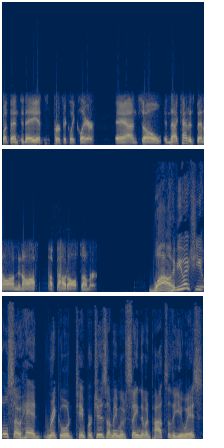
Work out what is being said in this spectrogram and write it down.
but then today it's perfectly clear, and so and that kind of has been on and off about all summer. Wow, have you actually also had record temperatures? I mean, we've seen them in parts of the US.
